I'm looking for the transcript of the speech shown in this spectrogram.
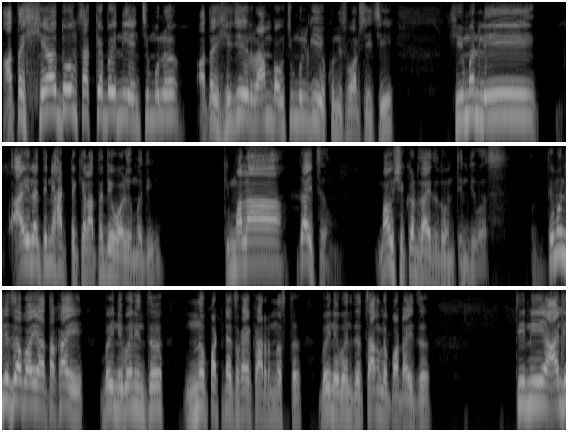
आता ह्या दोन सख्या बहिणी यांची मुलं आता ही जी रामभाऊची मुलगी एकोणीस वर्षाची ही म्हणली आईला तिने हट्ट केला आता दिवाळीमध्ये की मला जायचं. मावशीकडं जायचं दोन तीन दिवस. ते म्हणले जा बाई आता काय बहिणी बहिणींचं न पटण्याचं काय कारण नसतं. बहिणी बहिणीचं चांगलं पटायचं. तिने आली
